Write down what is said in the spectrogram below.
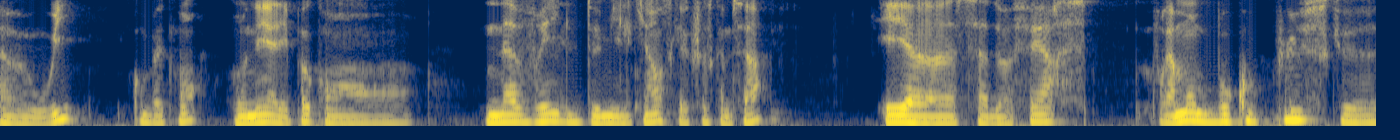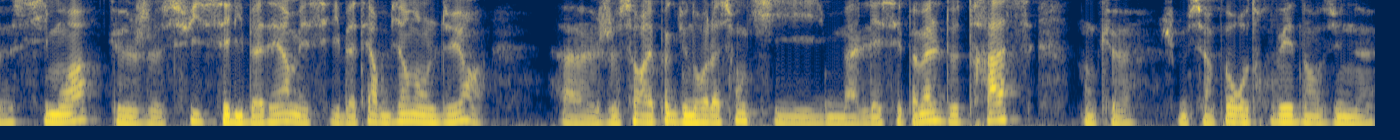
Euh, Oui, complètement. On est à l'époque en avril 2015, quelque chose comme ça. Et euh, ça doit faire vraiment beaucoup plus que six mois que je suis célibataire, mais célibataire bien dans le dur. Euh, je sors à l'époque d'une relation qui m'a laissé pas mal de traces, donc euh, je me suis un peu retrouvé dans une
